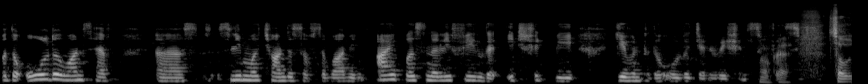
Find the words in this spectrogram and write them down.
But the older ones have uh, slimmer chances of surviving. I personally feel that it should be given to the older generations okay. first. So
